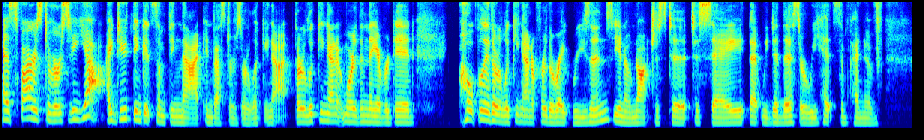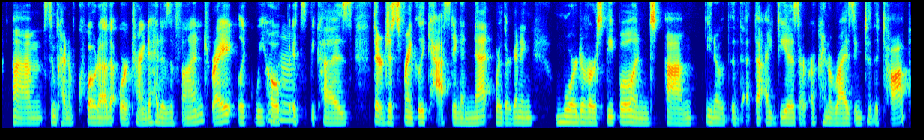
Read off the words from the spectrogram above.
as far as diversity yeah i do think it's something that investors are looking at. They're looking at it more than they ever did. Hopefully they're looking at it for the right reasons you know not just to to say that we did this or we hit some kind of um, some kind of quota that we're trying to hit as a fund, right? Like we hope mm-hmm. it's because they're just frankly casting a net where they're getting more diverse people and, um, you know, the, the ideas are, are, kind of rising to the top.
